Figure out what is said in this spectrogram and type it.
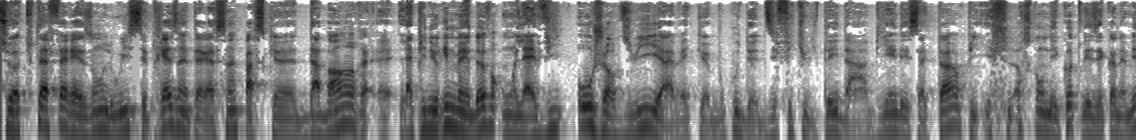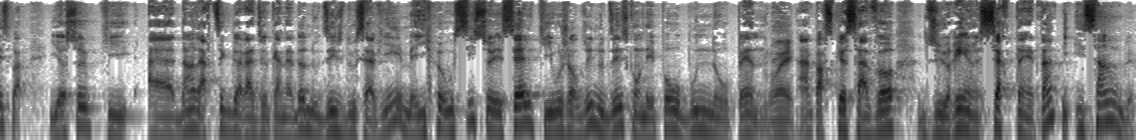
tu as tout à fait raison, Louis. C'est très intéressant parce que d'abord, euh, la pénurie de main-d'œuvre, on la vit aujourd'hui avec beaucoup de difficultés dans bien des secteurs. Puis lorsqu'on écoute les économistes, ben, il y a ceux qui, dans l'article de Radio-Canada, nous disent d'où ça vient, mais il y a aussi ceux et celles qui aujourd'hui nous disent qu'on n'est pas au bout de nos peines. Hein, parce que ça va durer un certain temps. Puis il semble,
